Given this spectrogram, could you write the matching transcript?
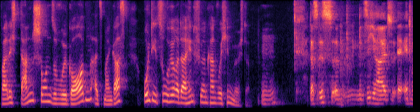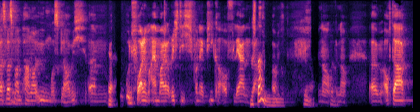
weil ich dann schon sowohl Gordon als mein Gast und die Zuhörer dahin führen kann, wo ich hin möchte. Mhm. Das ist ähm, mit Sicherheit etwas, was man ein paar Mal üben muss, glaube ich. Ähm, ja. Und vor allem einmal richtig von der Pike auf lernen darf, glaube ich. Genau, genau. genau. Ähm, auch da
